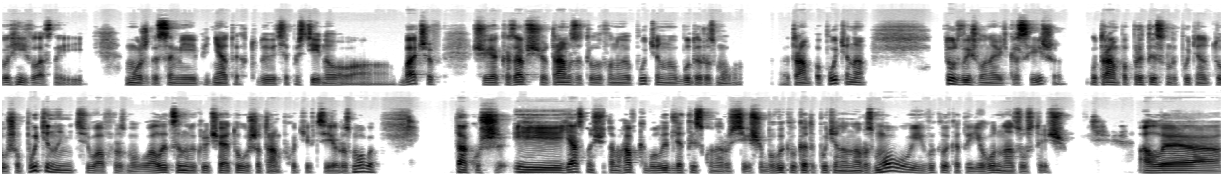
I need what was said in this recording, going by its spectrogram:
і власне і можете самі підняти, хто дивиться постійно, бачив, що я казав, що Трамп зателефонує Путіну, буде розмова Трампа Путіна. Тут вийшло навіть красивіше. У Трампа притиснути Путіна до того, що Путін ініціював розмову, але це не виключає того, що Трамп хотів цієї розмови. Також і ясно, що там гавки були для тиску на Росію, щоб викликати Путіна на розмову і викликати його на зустріч. Але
